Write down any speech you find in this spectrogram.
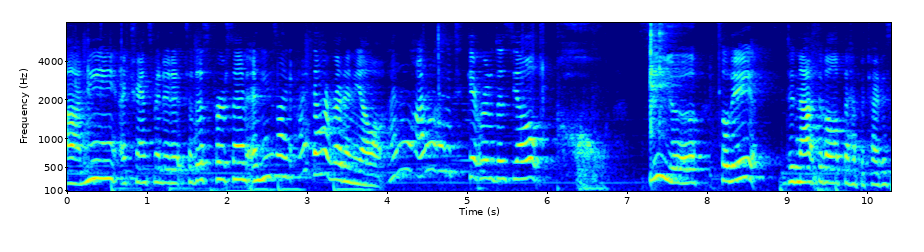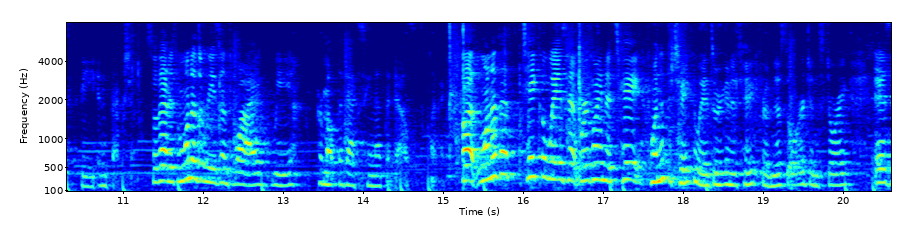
uh, on me, I transmitted it to this person, and he's like, I got red and yellow. I don't, I don't how to get rid of this yellow. See ya. So they did not develop the hepatitis B infection. So that is one of the reasons why we promote the vaccine at the dialysis clinic. But one of the takeaways that we're going to take, one of the takeaways we're going to take from this origin story is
